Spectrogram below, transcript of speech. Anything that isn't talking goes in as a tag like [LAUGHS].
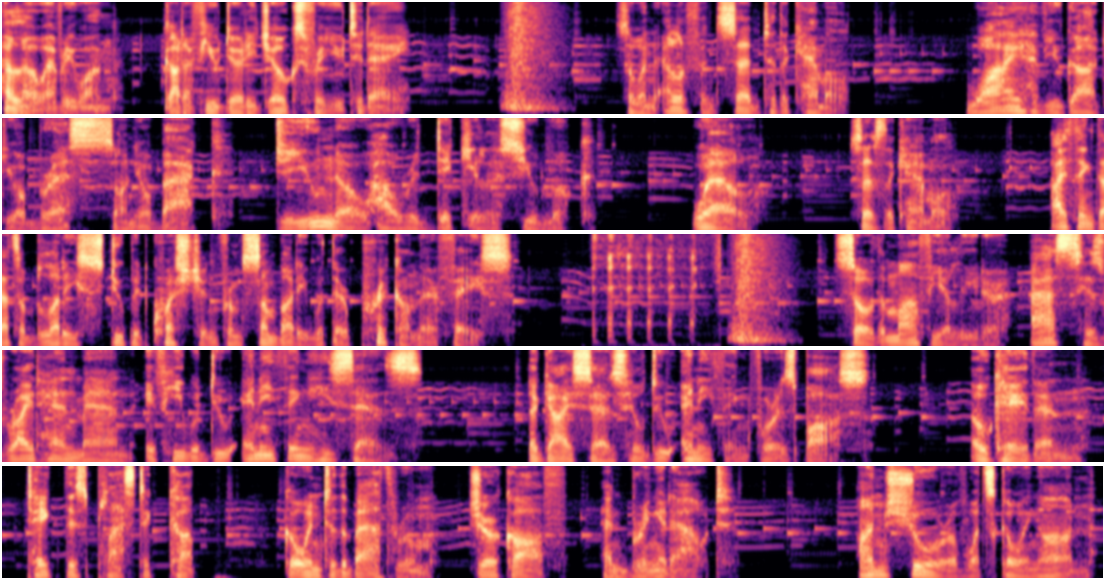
Hello, everyone. Got a few dirty jokes for you today. So an elephant said to the camel, Why have you got your breasts on your back? Do you know how ridiculous you look? Well, says the camel, I think that's a bloody stupid question from somebody with their prick on their face. [LAUGHS] so the mafia leader asks his right-hand man if he would do anything he says. The guy says he'll do anything for his boss. Okay then, take this plastic cup, go into the bathroom, jerk off, and bring it out. Unsure of what's going on,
